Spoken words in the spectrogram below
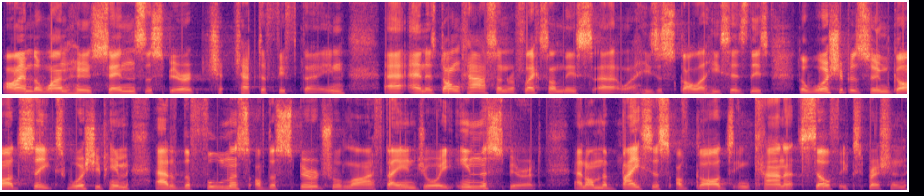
I'm the one who sends the Spirit, ch- chapter 15. Uh, and as Don Carson reflects on this, uh, he's a scholar, he says this The worshippers whom God seeks worship Him out of the fullness of the spiritual life they enjoy in the Spirit and on the basis of God's incarnate self expression,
